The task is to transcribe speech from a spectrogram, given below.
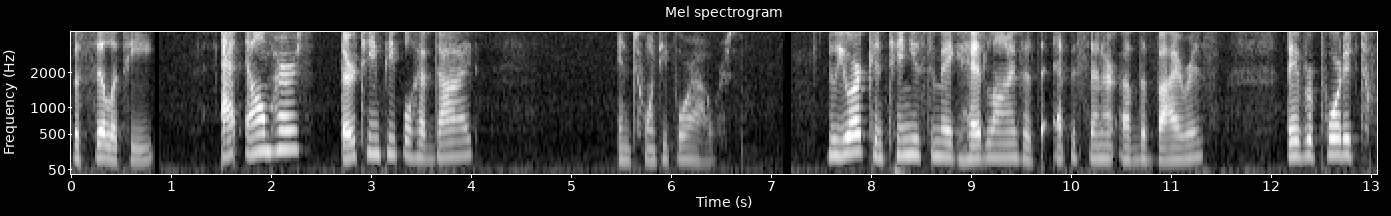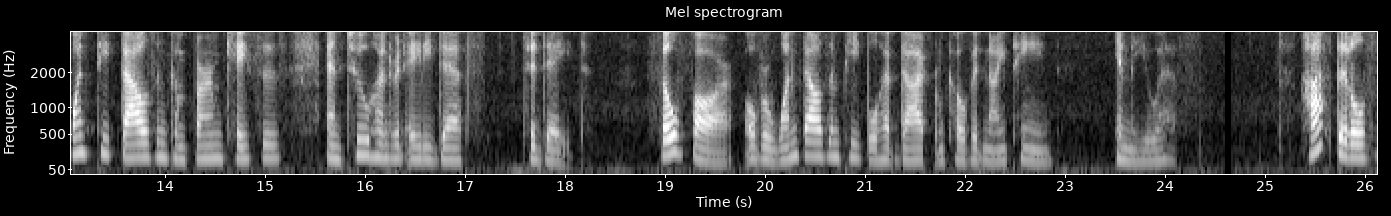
facility. At Elmhurst, 13 people have died in 24 hours. New York continues to make headlines as the epicenter of the virus. They've reported 20,000 confirmed cases and 280 deaths to date. So far, over 1,000 people have died from COVID 19 in the U.S. Hospitals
